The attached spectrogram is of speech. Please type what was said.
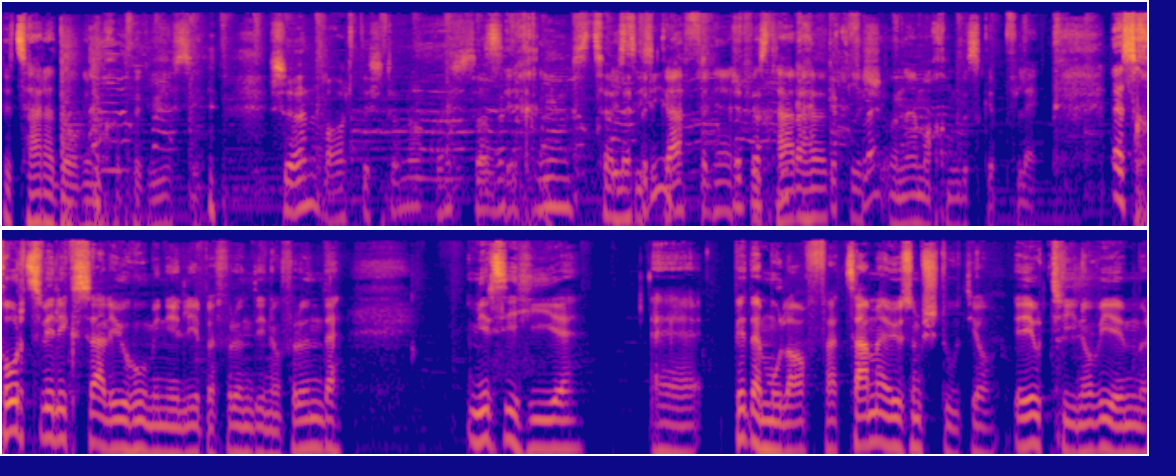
Jetzt her, Dogi, noch eine Begrüßung. Schön, wartest du noch? Weißt du, so wirklich Sicher. wie man es Bis du. Geffen hast, Ich bis du herhöckelst gepflegt. und dann machen wir das gepflegt. Ein kurzwilliges Salut, meine lieben Freundinnen und Freunde. Wir sind hier äh, bei den Mulaffen, zusammen in unserem Studio. Ich und Tino, wie immer.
